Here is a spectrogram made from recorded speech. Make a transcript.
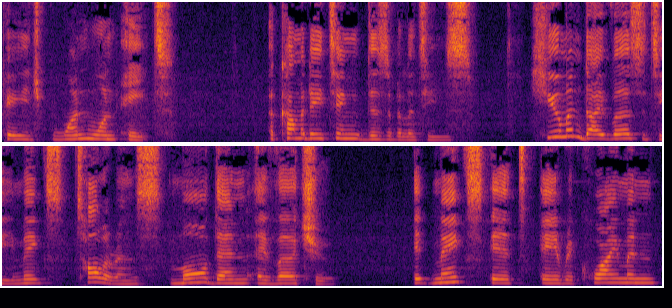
Page 118 Accommodating Disabilities. Human diversity makes tolerance more than a virtue. It makes it a requirement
